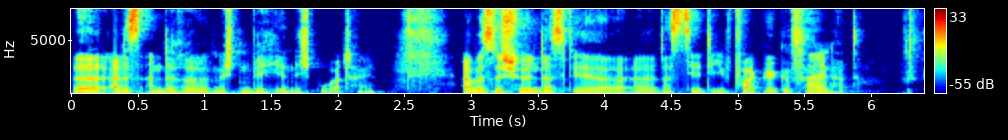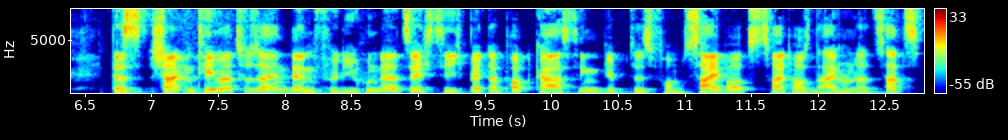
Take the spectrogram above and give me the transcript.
Äh, alles andere möchten wir hier nicht beurteilen. Aber es ist schön, dass wir, dass dir die Folge gefallen hat. Das scheint ein Thema zu sein, denn für die 160 Better Podcasting gibt es vom Cybots 2100 Satz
